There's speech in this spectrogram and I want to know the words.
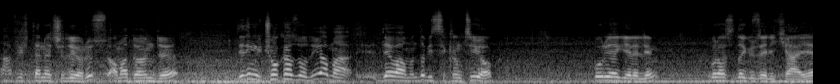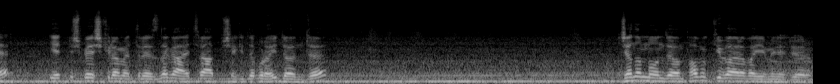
hafiften açılıyoruz ama döndü. Dediğim gibi çok az oluyor ama devamında bir sıkıntı yok. Buraya gelelim. Burası da güzel hikaye. 75 kilometre hızla gayet rahat bir şekilde burayı döndü. Canım Mondeon pamuk gibi araba yemin ediyorum.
